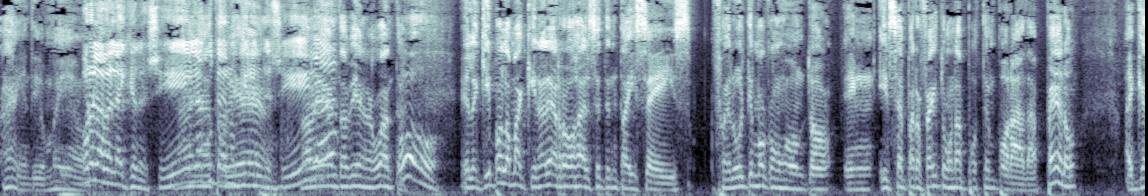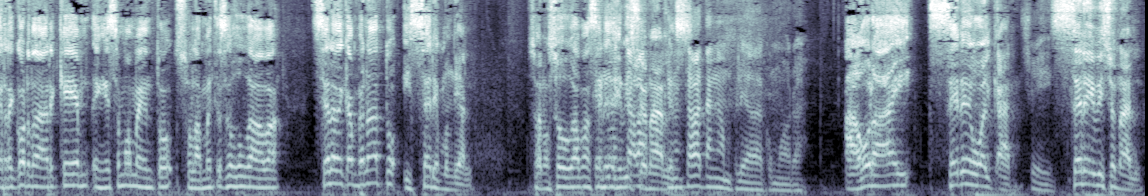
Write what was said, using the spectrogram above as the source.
Ay, Dios mío. Pero la verdad hay que decirle, ya, que ustedes no está quieren bien. decirle. Está bien, está bien, aguanta. Oh. El equipo de la maquinaria roja del 76 fue el último conjunto en irse perfecto en una postemporada. Pero hay que recordar que en ese momento solamente se jugaba serie de campeonato y serie mundial. O sea, no se jugaban no series estaba- divisionales. Que no estaba tan ampliada como ahora. Ahora hay serie de wildcard, serie divisional,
